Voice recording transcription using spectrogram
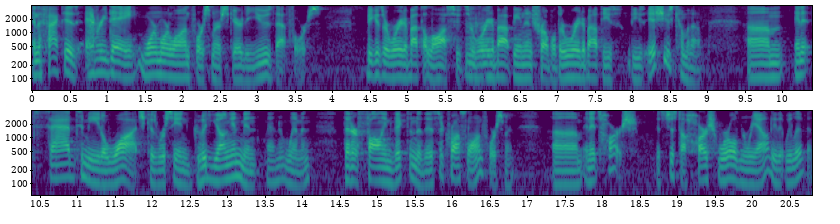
And the fact is, every day, more and more law enforcement are scared to use that force because they're worried about the lawsuits. They're worried about being in trouble. They're worried about these these issues coming up. Um, and it's sad to me to watch because we're seeing good young and men, men and women that are falling victim to this across law enforcement. Um, and it's harsh. It's just a harsh world and reality that we live in.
